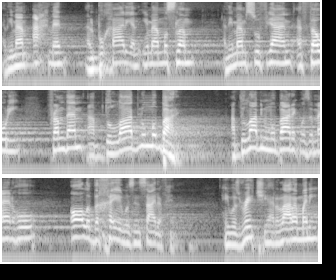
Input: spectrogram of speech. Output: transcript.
Al Imam Ahmed, Al Bukhari, Al Imam Muslim, Al Imam Sufyan, Al Thawri. From them, Abdullah ibn Mubarak. Abdullah bin Mubarak was a man who all of the khair was inside of him. He was rich, he had a lot of money.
